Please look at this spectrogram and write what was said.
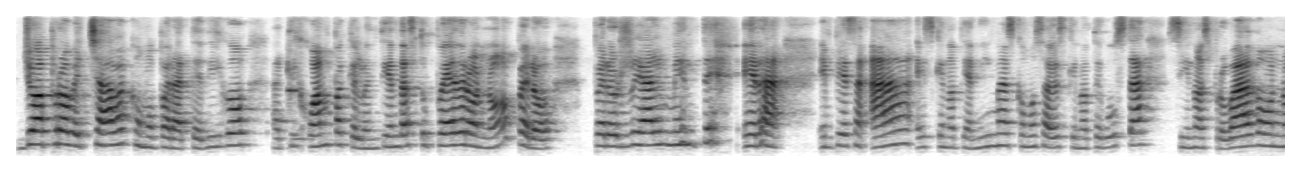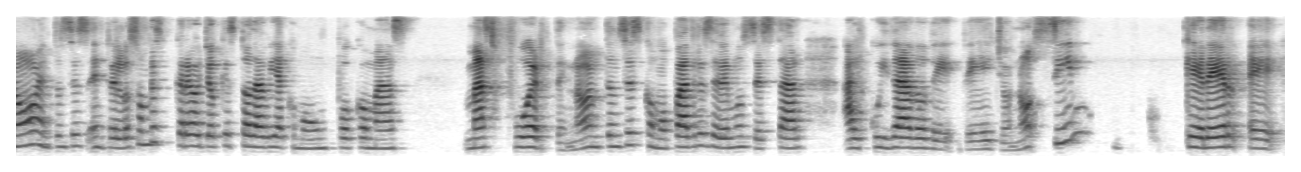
yo aprovechaba como para, te digo a ti, Juan, para que lo entiendas tú, Pedro, ¿no? Pero, pero realmente era, empieza, ah, es que no te animas, ¿cómo sabes que no te gusta? Si no has probado, ¿no? Entonces, entre los hombres creo yo que es todavía como un poco más, más fuerte, ¿no? Entonces, como padres debemos de estar al cuidado de, ello, ¿no? Sin querer eh,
